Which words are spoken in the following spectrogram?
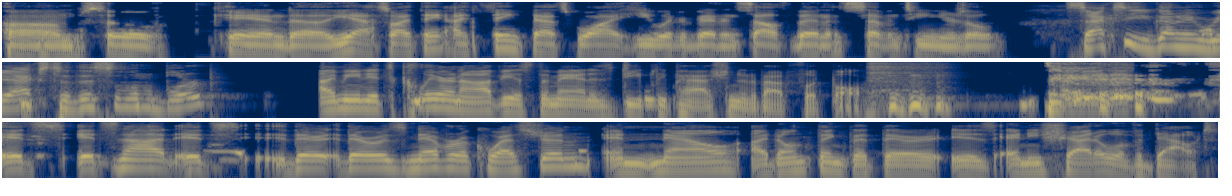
Um. So and uh, yeah, so I think I think that's why he would have been in South Bend at 17 years old. Saxy, you got any reacts to this little blurb? I mean, it's clear and obvious the man is deeply passionate about football. It's it's not it's there there was never a question and now I don't think that there is any shadow of a doubt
